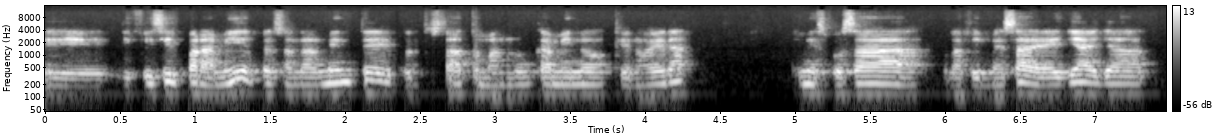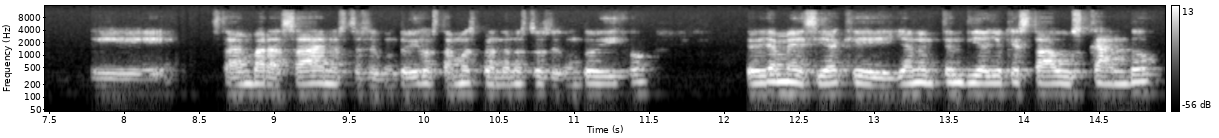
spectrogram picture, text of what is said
eh, difícil para mí personalmente, pues estaba tomando un camino que no era. mi esposa, la firmeza de ella, ella eh, estaba embarazada de nuestro segundo hijo, estamos esperando a nuestro segundo hijo. Pero ella me decía que ya no entendía yo qué estaba buscando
